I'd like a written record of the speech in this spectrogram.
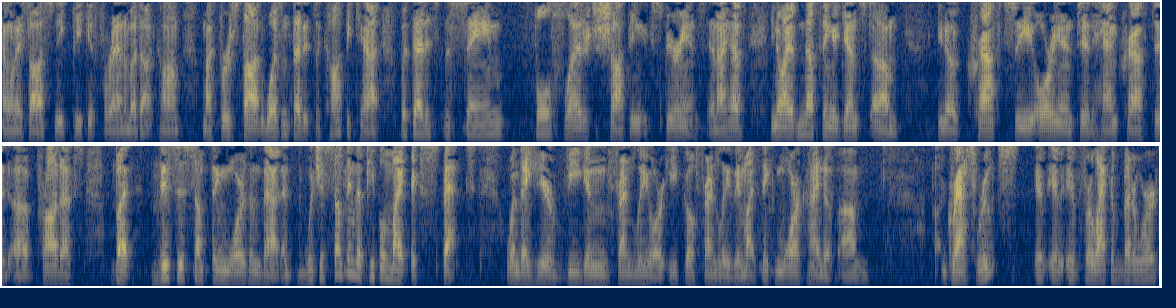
And when I saw a sneak peek at Foranima.com, my first thought wasn't that it's a copycat, but that it's the same full-fledged shopping experience. And I have, you know, I have nothing against, um, you know, craftsy oriented, handcrafted uh, products, but this is something more than that, and which is something that people might expect when they hear vegan friendly or eco friendly. They might think more kind of um, grassroots. If, if, if, for lack of a better word,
